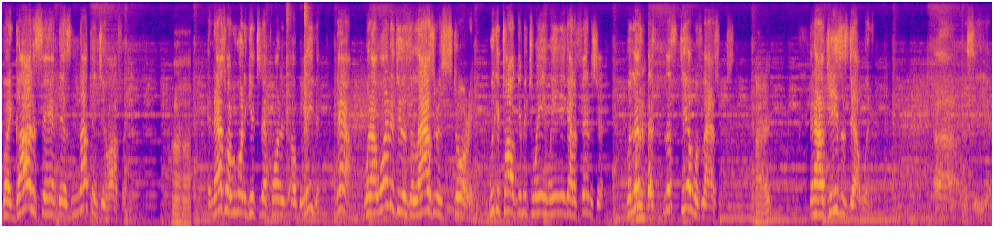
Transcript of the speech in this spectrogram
But God is saying there's nothing too hard for him. Uh-huh. And that's why we want to get to that point of, of believing. Now, what I want to do is the Lazarus story. We can talk in between, we ain't gotta finish it. But let's Okay. let's, let's deal with Lazarus All right. and how Jesus dealt with it. Uh, let's see here.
